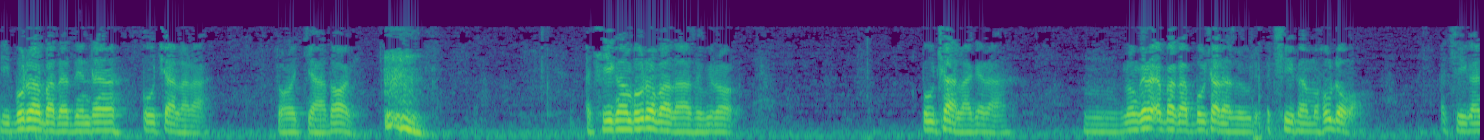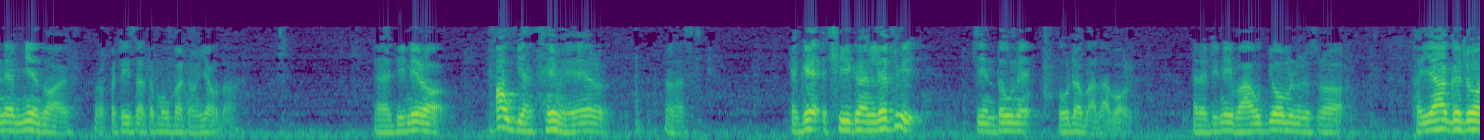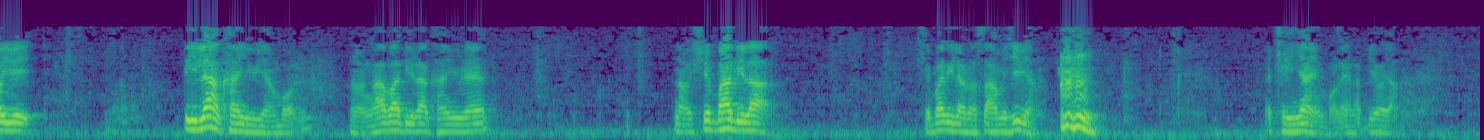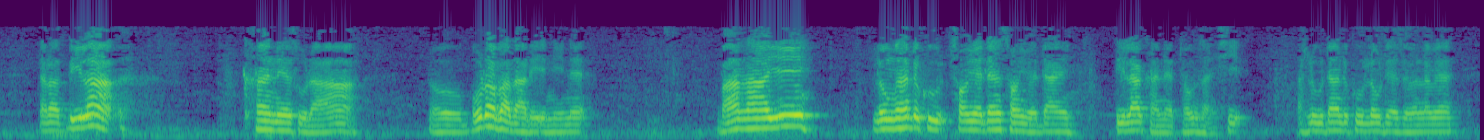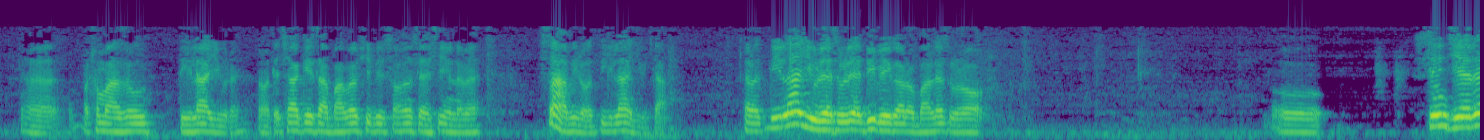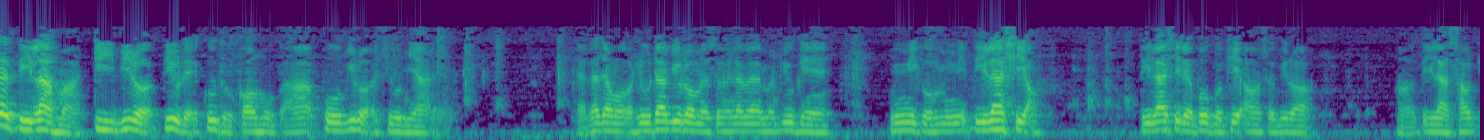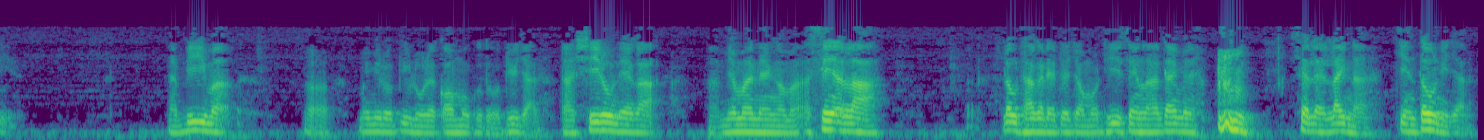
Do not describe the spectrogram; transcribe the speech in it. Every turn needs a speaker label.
Speaker 1: ဒီဗုဒ္ဓဘာသာသင်တန်းပို့ချလာတာတော်ကြာတော့ပြီအခြေခံဗုဒ္ဓဘာသာဆိုပြီးတော့ပို့ချလာခဲ့တာอืมလွန်ခဲ့တဲ့အပတ်ကပို့ချတာဆိုအခြေခံမဟုတ်တော့ပါဘူးအခြေခံနဲ့မြင့်သွားတယ်ပဋိစ္စသမုပ္ပါဒ်ရောက်သွားအဲဒီနေ့တော့အောက်ပြန်ဆင်းမယ်လို့ဟုတ်လားတကယ်အခြေခံလက်တွေ့ကျင့်သုံးတဲ့ဗုဒ္ဓဘာသာပေါ့လေအဲဒါဒီနေ့ဘာကိုပြောမလို့ဆိုတော့ ဖရာကတော့၍တီလခံယူရန်ပေါ့လေငါးပါးတီလခံယူတယ်နောက်၈ပါးတီလ၈ပါးတီလတော့စာမရှိပြန်အချိန်ရရင်ပေါ့လေအဲ့ဒါပြောရအောင်အဲ့တော့တီလခံတယ်ဆိုတာဟိုဗုဒ္ဓဘာသာတွေအနေနဲ့ဘာသာရေးလုပ်ငန်းတစ်ခုဆောင်ရွက်တိုင်းဆောင်ရွက်တိုင်းတီလခံတဲ့ထုံးစံရှိ အလှူဒန်းတစ်ခုလုပ်တယ်ဆိုရင်လည်းပဲအဲပထမဆုံးတီလယူတယ်နော်တခြားကိစ္စဘာပဲဖြစ်ဖြစ်ဆောင်ရွက်ဆရာရှိရင်လည်းပဲစပြီးတော့တီလယူကြအဲ့တော့တီလယူတယ်ဆိုတဲ့အဓိပ္ပာယ်ကတော့ဘာလဲဆိုတော့ဟိုစင်ကြယ်တဲ့တီလမှာတည်ပြီးတော့ပြုတဲ့ကုသိုလ်ကောင်းမှုကပို့ပြီးတော့အကျိုးများတယ်အဲဒါကြောင့်မို့အလှူဒန်းပြုတော့မယ်ဆိုရင်လည်းပဲမပြုခင်မိမိကိုမိမိတီလရှိအောင်တီလရှိတဲ့ပုဂ္ဂိုလ်ဖြစ်အောင်ဆိုပြီးတော့ တီလဆောက်တည်အဲပြီးမှမိမိတို့ပြုလို့တဲ့ကောင်းမှုကုသိုလ်ပြုကြတယ်ဒါရှေးတုန်းကမြန်မာနိုင်ငံမှာအစဉ်အလာလောက်ထားကြတဲ့အတွက်ကြောင့်မို့ဒီအစဉ်အလာအတိုင်းပဲဆက်လက်လိုက်နာကျင့်သုံးနေကြတယ်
